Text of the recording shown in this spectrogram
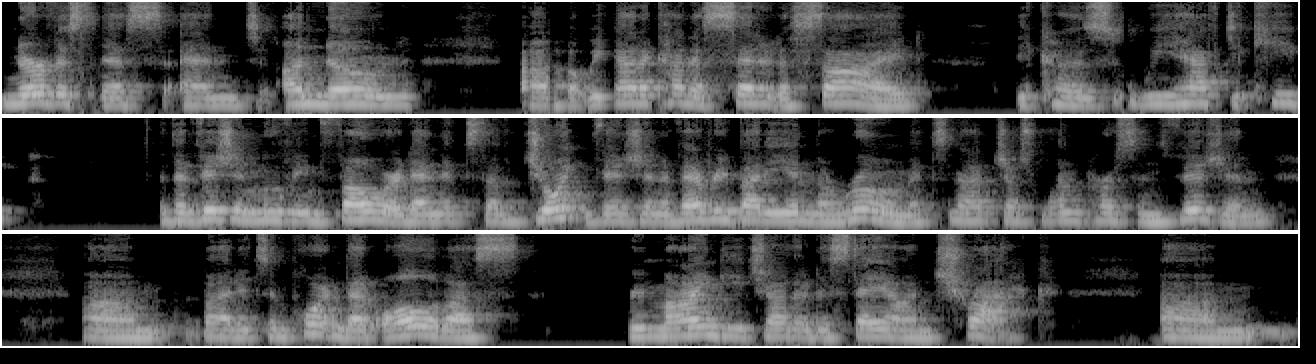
nervousness and unknown, uh, but we got to kind of set it aside because we have to keep the vision moving forward and it's a joint vision of everybody in the room. It's not just one person's vision. Um, but it's important that all of us remind each other to stay on track um,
